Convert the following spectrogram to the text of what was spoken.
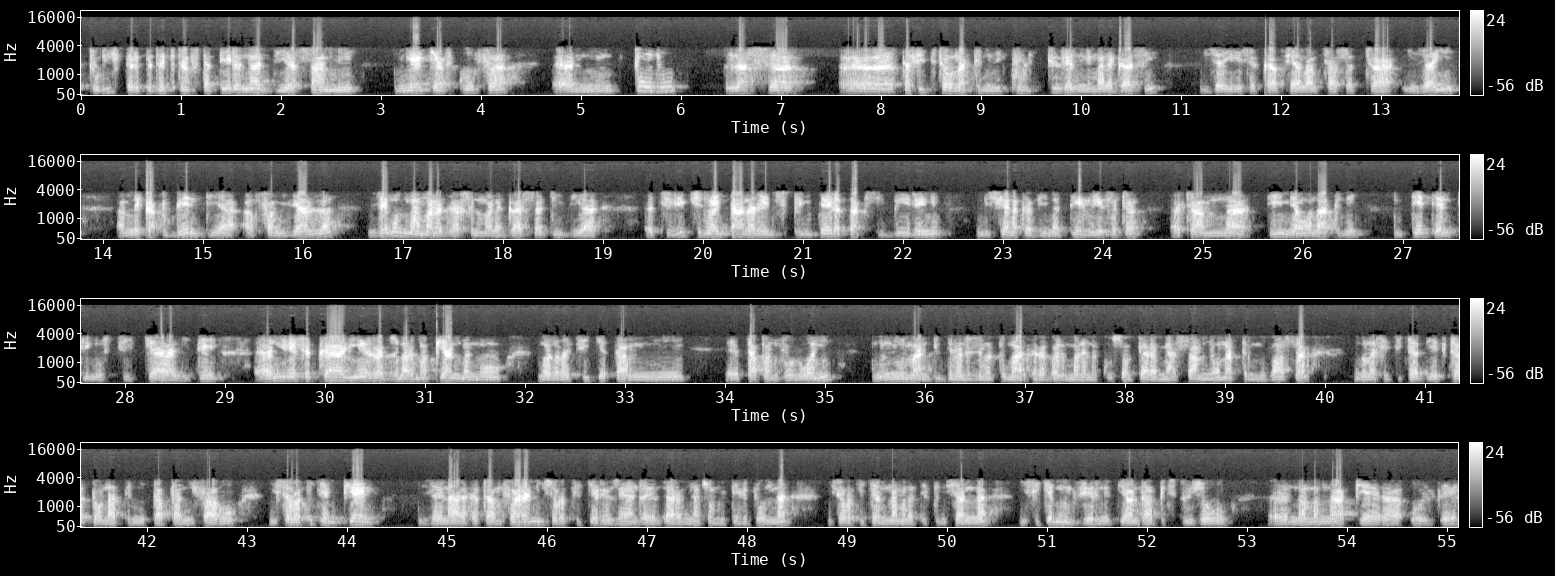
Touristes ireo mpiandraikitra ny fitaterana dia samy niaiky avokoa fa nitombo lasa tafiditra ao anatin'ny culture-n'ny Malagasy izay resaka fialan-tsasatra izay. Amin'ny ankapobeny dia familial, izay moa no maha Malagasy ny Malagasy satria dia tsy vitsy no ahitana ireny sprinter, taxi be ireny Nisy fianakaviana telo efatra hatramina dimy ao anatiny nitety an'ity nosintsika ity. Ny resaka Hery Rajaonarimampianina no nozaraintsika tamin'ny tapany voalohany. Ny manodidina an-dRazamatoa Marc Ravalomanana kosa mpiara-miasa aminy ao anatin'ny movansa no nasiantsika adihevitra tao anatin'ny tapany faharoa. Isaorantsika ny mpihaino izay naharaka hatramin'ny farany, isaorantsika ireo izay handray anjara miantso amin'ny telefaonina, isaorantsika ny namana teknisianina, isika moa miverina ety an rahampitso toy izao namana Pierre Holder.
